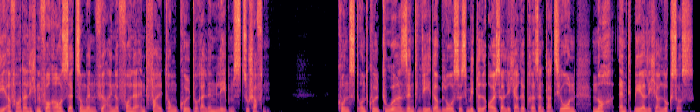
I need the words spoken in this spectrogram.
die erforderlichen Voraussetzungen für eine volle Entfaltung kulturellen Lebens zu schaffen. Kunst und Kultur sind weder bloßes Mittel äußerlicher Repräsentation noch entbehrlicher Luxus.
